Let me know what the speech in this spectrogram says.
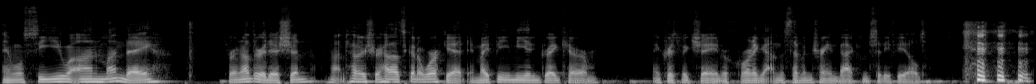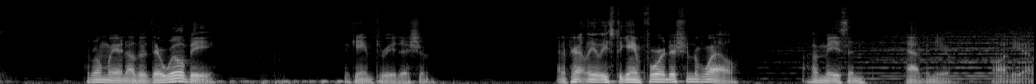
and we'll see you on Monday for another edition. I'm not entirely sure how that's going to work yet. It might be me and Greg Karam and Chris McShane recording it on the seven train back from Citi Field. but one way or another, there will be a Game Three edition, and apparently at least a Game Four edition of well of Amazin' Avenue Audio.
